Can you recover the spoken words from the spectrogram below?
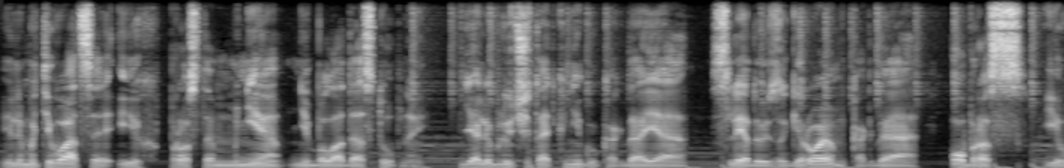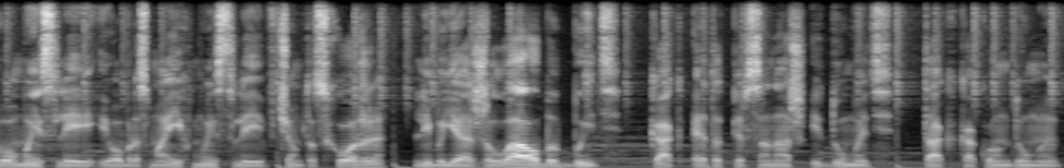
или мотивация их просто мне не была доступной. Я люблю читать книгу, когда я следую за героем, когда образ его мыслей и образ моих мыслей в чем-то схожи, либо я желал бы быть как этот персонаж и думать так, как он думает,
